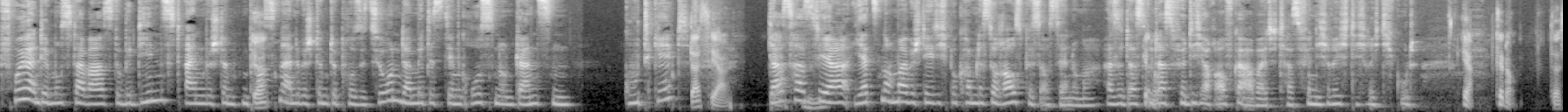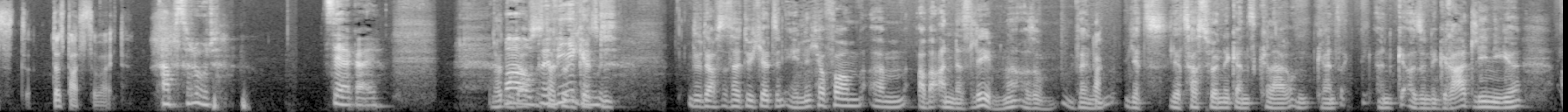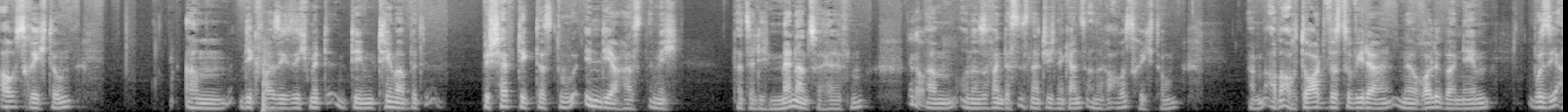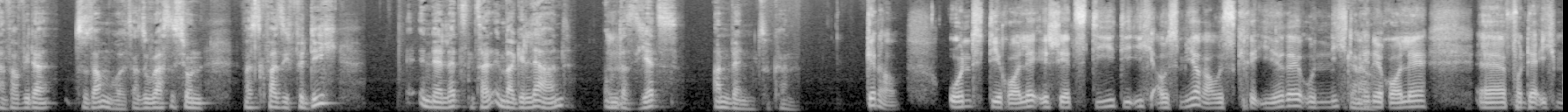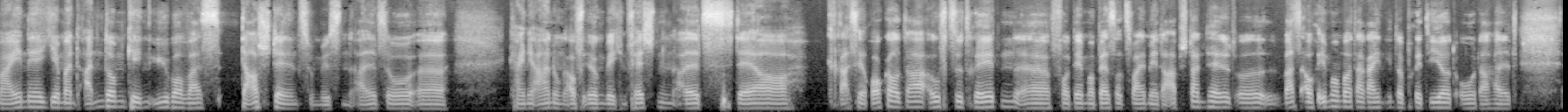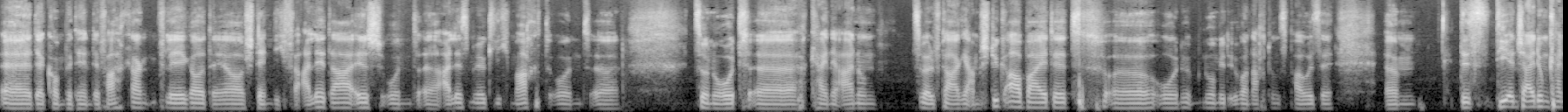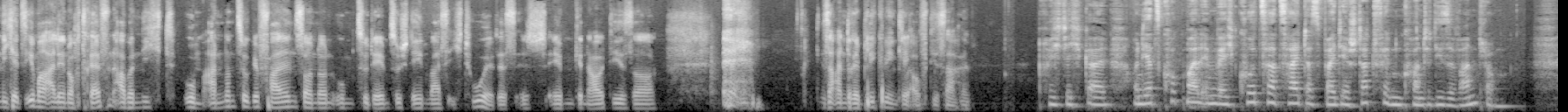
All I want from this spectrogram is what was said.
früher in dem Muster warst, du bedienst einen bestimmten Posten, ja. eine bestimmte Position, damit es dem Großen und Ganzen gut geht. Das ja. Das ja. hast mhm. du ja jetzt nochmal bestätigt bekommen, dass du raus bist aus der Nummer. Also, dass genau. du das für dich auch aufgearbeitet hast, finde ich richtig, richtig gut. Ja, genau. Das, das passt soweit. Absolut. Sehr geil. Ja, wow, bewegend Du darfst es natürlich jetzt in ähnlicher Form, ähm, aber anders leben. Ne? Also wenn ja. jetzt jetzt hast du eine ganz klare und ganz also eine geradlinige Ausrichtung, ähm, die quasi sich mit dem Thema be beschäftigt, das du in dir hast, nämlich tatsächlich Männern zu helfen. Genau. Ähm, und insofern, das ist natürlich eine ganz andere Ausrichtung. Ähm, aber auch dort wirst du wieder eine Rolle übernehmen, wo sie einfach wieder zusammenholst. Also du hast es schon, was ist quasi für dich in der letzten Zeit immer gelernt, um mhm. das jetzt anwenden zu können. Genau. Und die Rolle ist jetzt die, die ich aus mir raus kreiere und nicht genau. eine Rolle, äh, von der ich meine, jemand anderem gegenüber was darstellen zu müssen. Also äh, keine Ahnung, auf irgendwelchen Festen als der krasse Rocker da aufzutreten, äh, vor dem man besser zwei Meter Abstand hält oder was auch immer man da rein interpretiert oder halt äh, der kompetente Fachkrankenpfleger, der ständig für alle da ist und äh, alles möglich macht und äh, zur Not, äh, keine Ahnung, zwölf Tage am Stück arbeitet, äh, ohne, nur mit Übernachtungspause. Ähm, das, die Entscheidung kann ich jetzt immer alle noch treffen, aber nicht um anderen zu gefallen, sondern um zu dem zu stehen, was ich tue. Das ist eben genau dieser, dieser andere Blickwinkel auf die Sache. Richtig geil. Und jetzt guck mal, in welch kurzer Zeit das bei dir stattfinden konnte, diese Wandlung.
